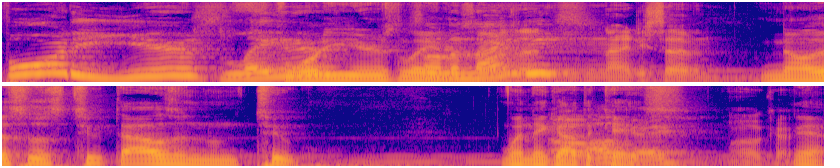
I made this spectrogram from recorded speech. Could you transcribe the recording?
Forty years later. 40 years later. So ni- was 90s? 97. no, this was 2002 when they got the Oh, case. okay. Okay. Yeah,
